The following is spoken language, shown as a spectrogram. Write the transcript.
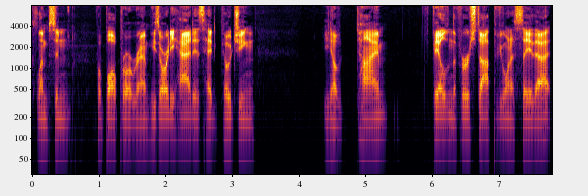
Clemson football program. He's already had his head coaching, you know, time. Failed in the first stop, if you want to say that.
